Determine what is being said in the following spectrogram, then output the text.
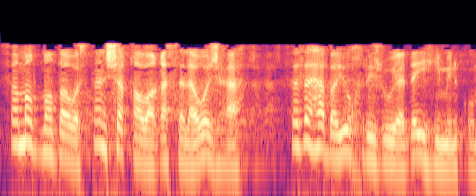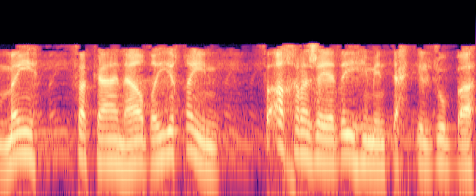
فمضمض واستنشق وغسل وجهه فذهب يخرج يديه من كميه فكانا ضيقين فأخرج يديه من تحت الجبة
